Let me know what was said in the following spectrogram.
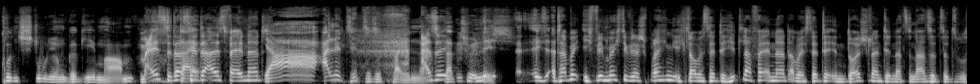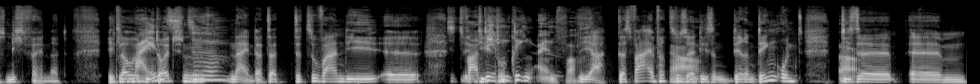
Kunststudium gegeben haben. Meinst du, das Da- hätte alles verändert? Ja, alles hätte das verhindert. Also natürlich. Ich, ich, ich möchte widersprechen. Ich glaube, es hätte Hitler verändert, aber es hätte in Deutschland den Nationalsozialismus nicht verhindert. Ich glaube, die Meinst Deutschen. du? Nein, dazu waren die. Äh, Das war die deren Ding einfach. Ja, das war einfach zu Ja. sehr diesen, deren Ding und diese ähm,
